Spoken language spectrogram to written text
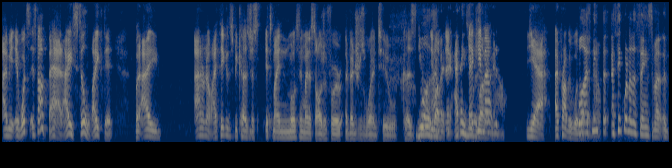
I mean, it was it's not bad. I still liked it, but I I don't know. I think it's because just it's my mostly my nostalgia for Adventures 1 and 2 cuz You Well, would you know, love it. that- I think you that would came love out- it now. Yeah, I probably would well, I think that, I think one of the things about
